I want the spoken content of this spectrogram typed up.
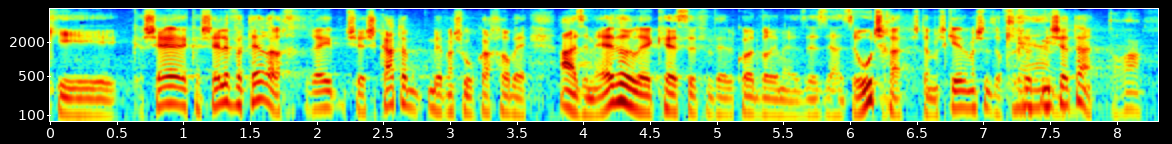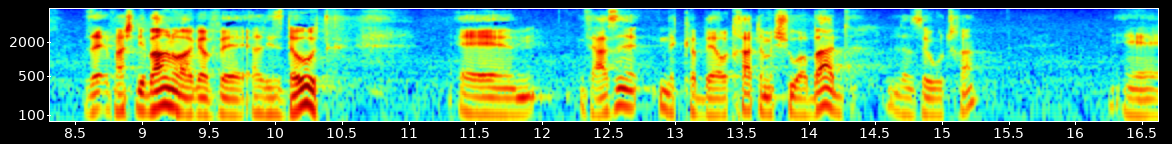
כי קשה, קשה לוותר על אחרי שהשקעת במשהו כל כך הרבה. אה, זה מעבר לכסף ולכל הדברים האלה, זה, זה הזהות שלך, שאתה משקיע במשהו, זה הופך להיות מי שאתה. מטורף. זה מה שדיברנו אגב אה, על הזדהות. אה, ואז זה מקבע אותך, אתה משועבד לזהות שלך. אה,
